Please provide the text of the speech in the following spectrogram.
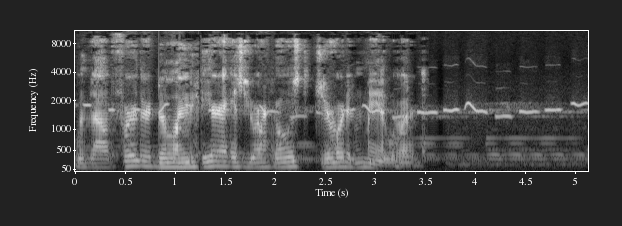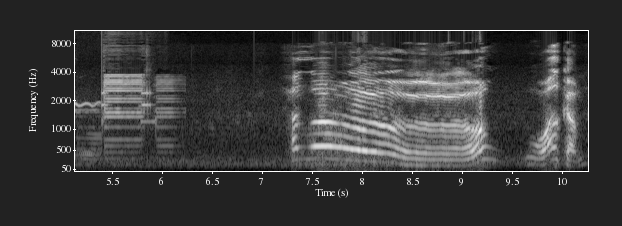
Without further delay, here is your host, Jordan Maywood. Hello! Welcome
